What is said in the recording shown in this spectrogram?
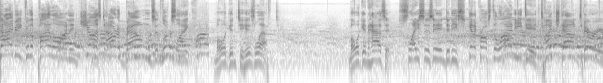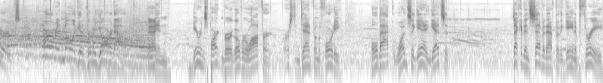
diving for the pylon and just out of bounds, it looks like. Mulligan to his left. Mulligan has it, slices in. Did he get across the line? He did. Touchdown Terriers. Irvin Mulligan from a yard out. And here in Spartanburg over Wofford. First and 10 from the 40. Fullback once again gets it. Second and seven after the gain of three.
